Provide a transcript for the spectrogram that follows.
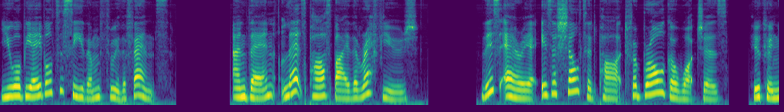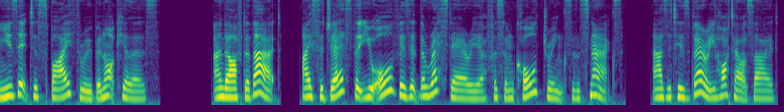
you will be able to see them through the fence. And then let's pass by the refuge. This area is a sheltered part for Brolga watchers who can use it to spy through binoculars. And after that, I suggest that you all visit the rest area for some cold drinks and snacks, as it is very hot outside.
